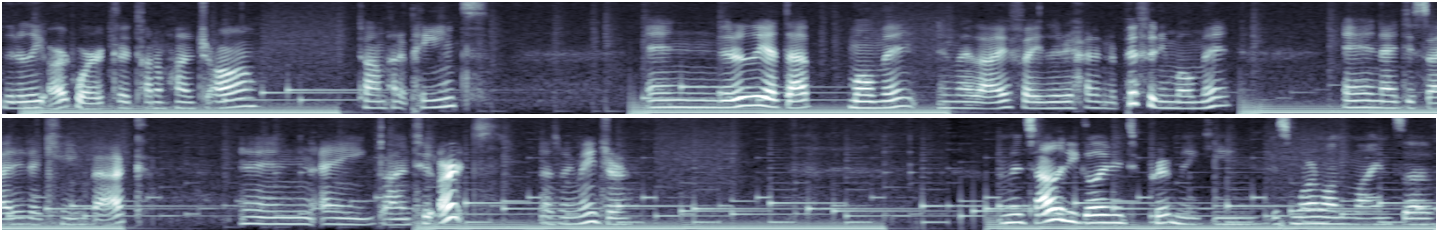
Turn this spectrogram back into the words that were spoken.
literally artwork, I taught them how to draw, taught them how to paint. And literally at that moment in my life, I literally had an epiphany moment. And I decided I came back and I got into arts as my major. The mentality going into printmaking is more along the lines of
